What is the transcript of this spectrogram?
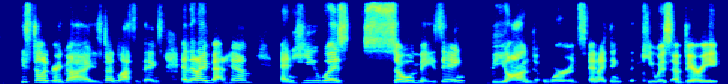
he's still a great guy. He's done lots of things. And then I met him and he was so amazing beyond words. And I think he was a very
